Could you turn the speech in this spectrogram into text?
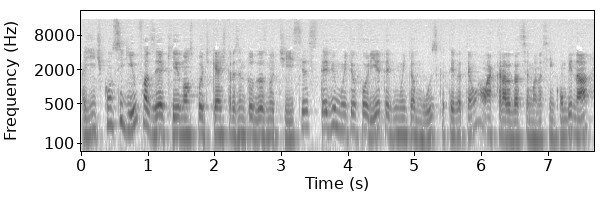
A gente conseguiu fazer aqui o nosso podcast trazendo todas as notícias. Teve muita euforia, teve muita música, teve até uma lacrada da semana sem combinar.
